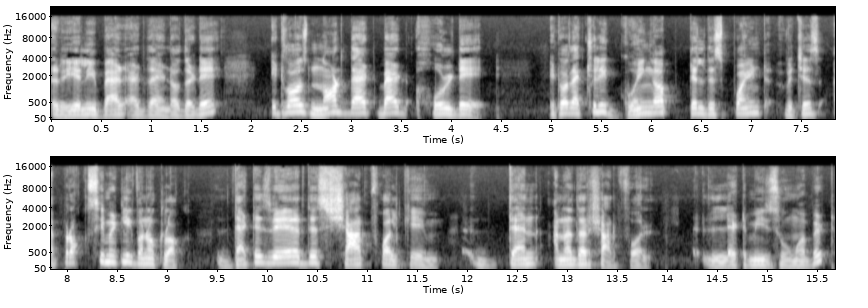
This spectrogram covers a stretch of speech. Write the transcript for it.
really bad at the end of the day, it was not that bad whole day. It was actually going up till this point, which is approximately 1 o'clock. That is where this sharp fall came. Then another sharp fall let me zoom a bit.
